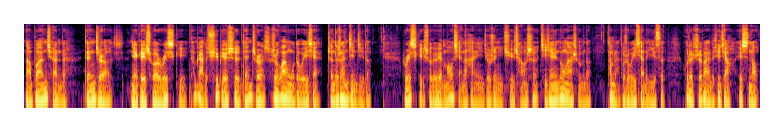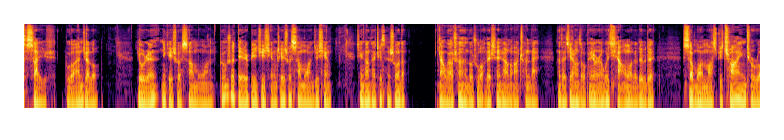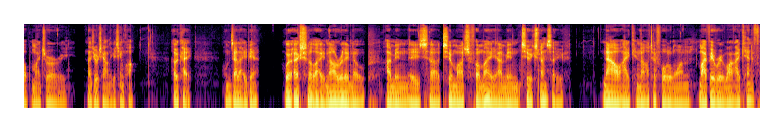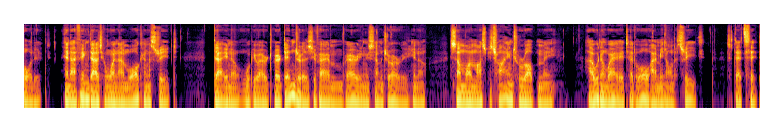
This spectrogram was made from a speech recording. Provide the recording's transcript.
那不安全的 dangerous，你也可以说 risky，它们俩的区别是 dangerous 是万物的危险，真的是很紧急的。risky 说的有点冒险的含义，就是你去尝试极限运动啊什么的，它们俩都是危险的意思。或者直白的去讲，It's not safe，不够安全喽。有人，你可以说 someone，不用说 there be 句型，直接说 someone 就行。像刚才这层说的，那我要穿很多珠宝在身上的话，穿戴，那在街上走，肯定有人会抢我的，对不对？Someone must be trying to rob my jewelry，那就是这样的一个情况。OK，我们再来一遍。Well, actually, not really. Nope. I mean, it's uh, too much for me. I mean, too expensive. Now I cannot afford one. My favorite one, I can't afford it. And I think that when I'm walking on the street, that you know would be very very dangerous if I'm wearing some jewelry. You know, someone must be trying to rob me. I wouldn't wear it at all. I mean, on the street. So that's it.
